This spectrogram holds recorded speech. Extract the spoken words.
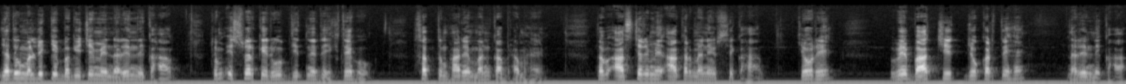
यदु मल्लिक के बगीचे में नरेंद्र ने कहा तुम ईश्वर के रूप जितने देखते हो, सब तुम्हारे मन का भ्रम है। तब आश्चर्य में आकर मैंने उससे कहा, क्यों रे? वे बातचीत जो करते हैं? नरेंद्र ने कहा,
